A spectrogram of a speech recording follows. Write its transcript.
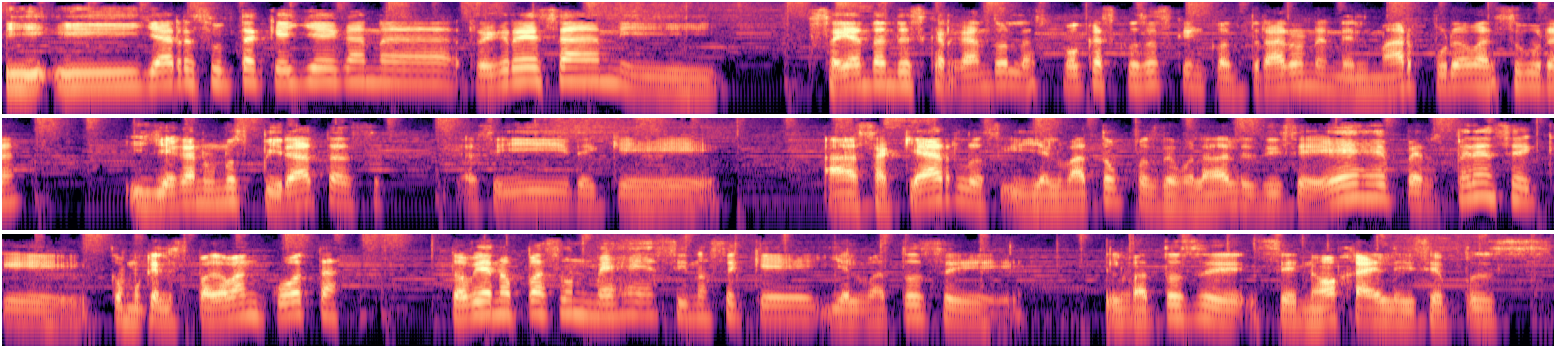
Y, y ya resulta que llegan regresan y pues ahí andan descargando las pocas cosas que encontraron en el mar, pura basura. Y llegan unos piratas, así de que a saquearlos. Y el vato, pues de volada les dice, eh, pero espérense que como que les pagaban cuota. Todavía no pasa un mes y no sé qué. Y el vato se, el vato se, se enoja y le dice, pues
